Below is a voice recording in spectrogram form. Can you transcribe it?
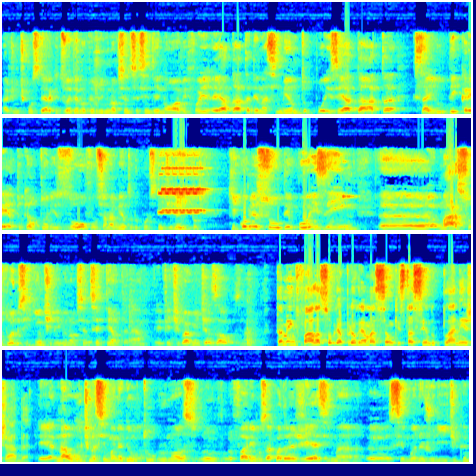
A gente considera que 18 de novembro de 1969 foi, é a data de nascimento, pois é a data que saiu o decreto que autorizou o funcionamento do curso de Direito, que começou depois em uh, março do ano seguinte, de 1970, né? efetivamente as aulas. Né? Também fala sobre a programação que está sendo planejada. É, na última semana de outubro, nós uh, faremos a quadragésima uh, semana jurídica,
